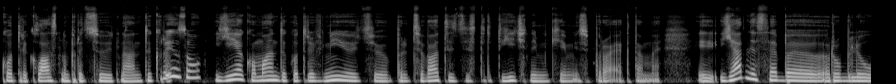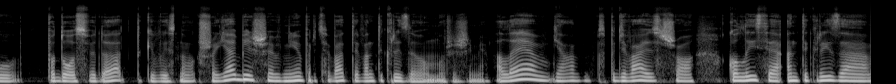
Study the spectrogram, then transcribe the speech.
котрі класно працюють на антикризу, є команди, котрі вміють працювати зі стратегічними якимись проектами. І Я для себе роблю. По досвіду да, такий висновок, що я більше вмію працювати в антикризовому режимі. Але я сподіваюся, що колись антикриза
